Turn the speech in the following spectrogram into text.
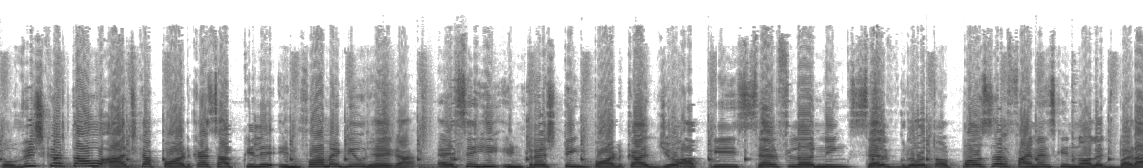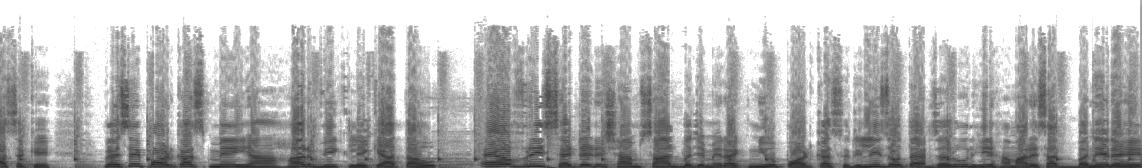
तो विश करता हूँ आज का पॉडकास्ट आपके लिए इन्फॉर्मेटिव रहेगा। ऐसे ही इंटरेस्टिंग पॉडकास्ट जो आपकी सेल्फ लर्निंग सेल्फ ग्रोथ और पर्सनल फाइनेंस की नॉलेज बढ़ा सके, वैसे ही पॉडकास्ट में यहाँ हर वीक लेके आता हूँ। एवरी सैटरडे शाम सात बजे मेरा एक न्यू पॉडकास्ट रिलीज़ होता है। ज़रूर ही हमारे साथ बने रहे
